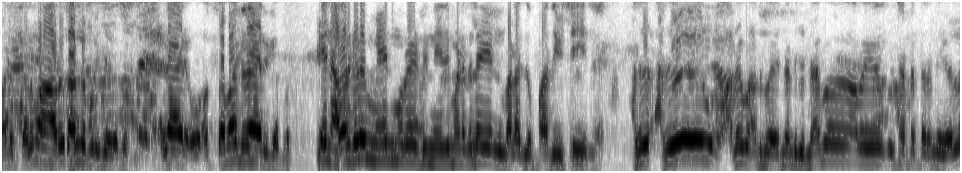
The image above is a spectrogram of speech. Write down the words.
மனுக்களும் ஆறு தள்ளுபடி செய்யப்பட்டது. மொத்தமாக நிராகரிக்கப்பட்டது. ஏன் அவர்களும் மேன்முறையீட்டு நீதிமன்றத்தில் ஏன் வழக்கு பதிவு செய்யல? அது அது அது அது என்னன்னு சொன்னா இப்போ அவை சட்டத்திறனிகள்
